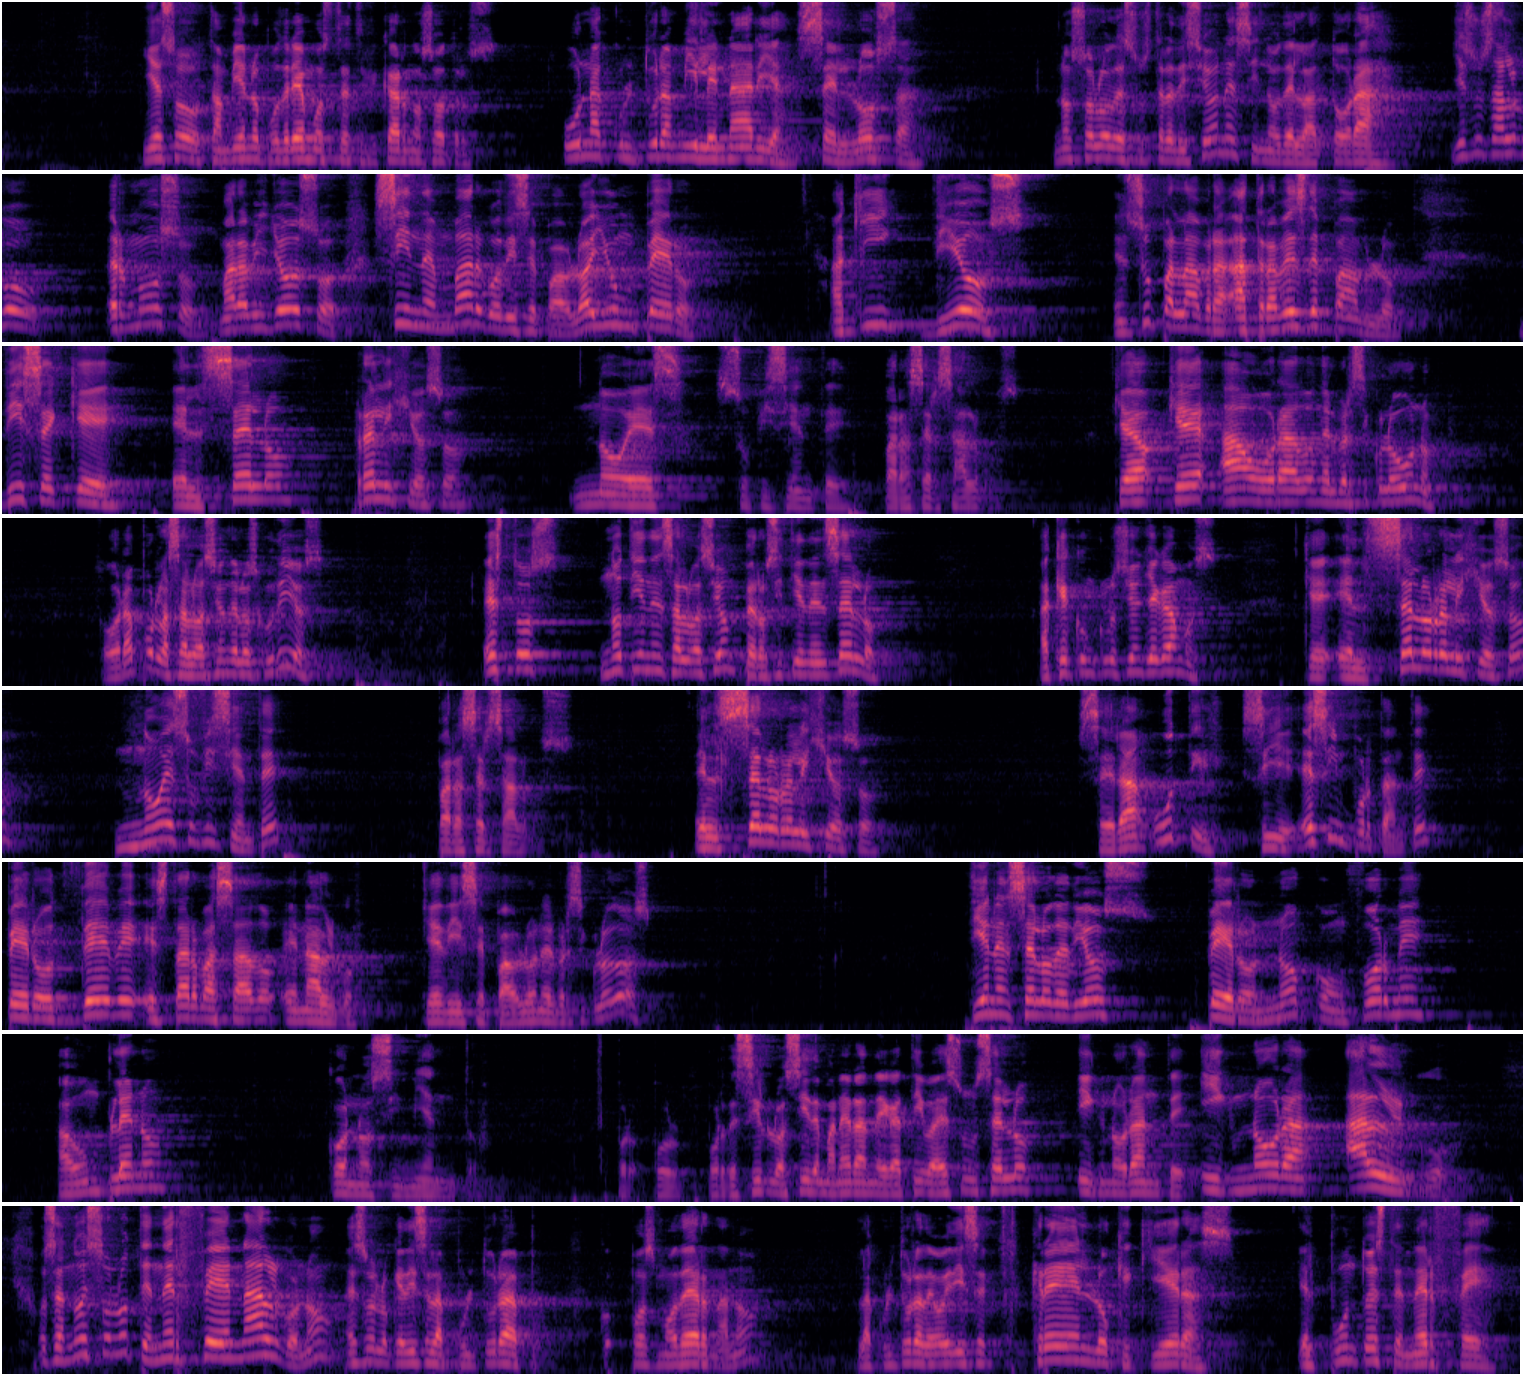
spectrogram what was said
Y eso también lo podríamos testificar nosotros. Una cultura milenaria, celosa, no solo de sus tradiciones, sino de la Torah. Y eso es algo hermoso, maravilloso. Sin embargo, dice Pablo, hay un pero. Aquí Dios, en su palabra, a través de Pablo, dice que el celo religioso no es suficiente para ser salvos. ¿Qué, ha orado en el versículo 1? Ora por la salvación de los judíos. Estos no tienen salvación, pero sí tienen celo. ¿A qué conclusión llegamos? Que el celo religioso no es suficiente para ser salvos. El celo religioso será útil, sí, es importante, pero debe estar basado en algo. ¿Qué dice Pablo en el versículo 2? Tienen celo de Dios, pero no conforme a un pleno conocimiento. Por, decirlo así de manera negativa, es un celo ignorante, ignora algo o sea, no es solo tener fe en algo, ¿no? Eso es lo que dice la cultura posmoderna, ¿no? La cultura de hoy dice, cree en lo que quieras. El punto es tener fe.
